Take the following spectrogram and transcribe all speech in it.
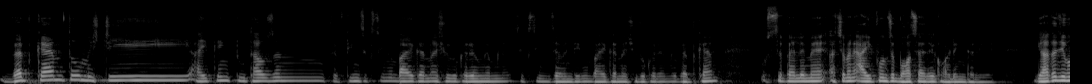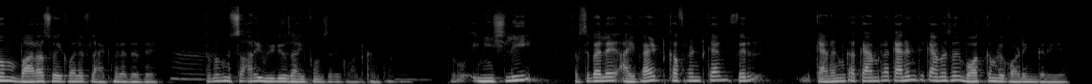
वेब कैम तो मिस्टी आई थिंक 2015-16 में बाय करना शुरू करे होंगे हमने। 16-17 में बाय करना शुरू करे होंगे वेब कैम उससे पहले मैं अच्छा मैंने आईफोन से बहुत सारी रिकॉर्डिंग करी है। याद है जब हम 1201 वाले फ्लैट में रहते थे? तो मैं अपनी सारी वीडियोस आईफोन से रिकॉर्ड करता था। तो इनिशियली सबसे पहले आईपैड का फ्रंट कैम फिर कैनन का कैमरा कैनन के कैमरे से मैंने बहुत कम रिकॉर्डिंग करी है।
